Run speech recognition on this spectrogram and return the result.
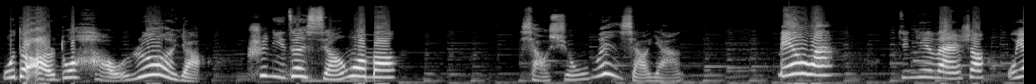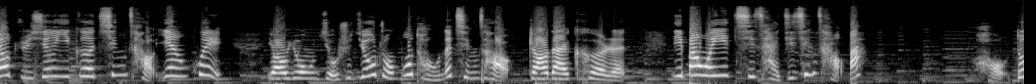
我的耳朵好热呀，是你在想我吗？小熊问小羊。没有啊，今天晚上我要举行一个青草宴会，要用九十九种不同的青草招待客人，你帮我一起采集青草吧。好的，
